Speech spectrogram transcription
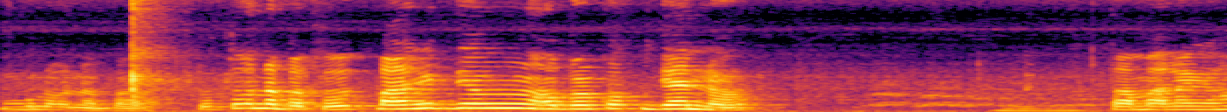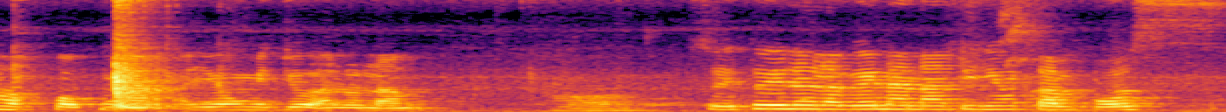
Kumulo na ba? Totoo na ba to? Pangit yung overcook dyan, no? Tama lang yung half cook na. Yung medyo ano lang. So, ito ilalagay na natin yung kalpos.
